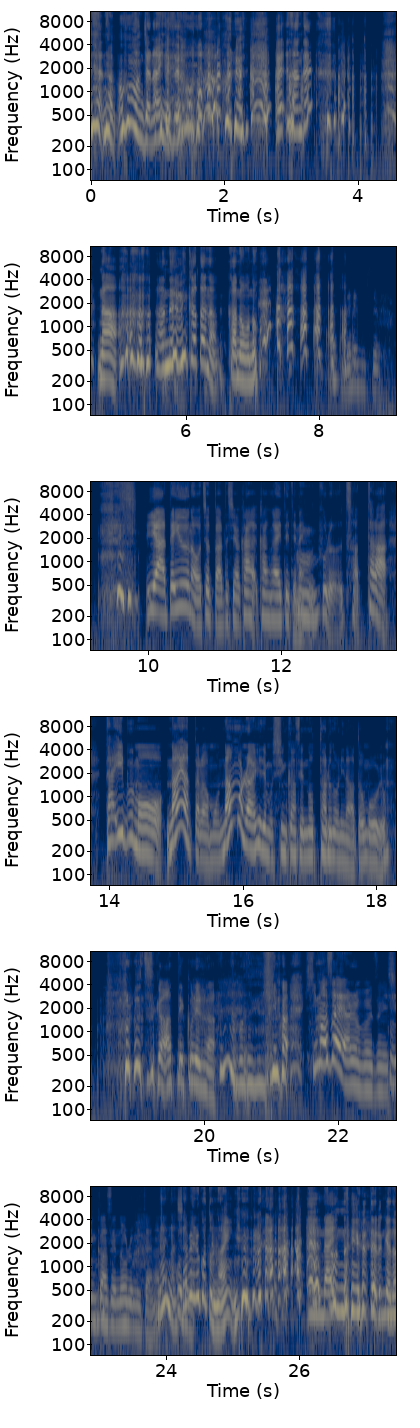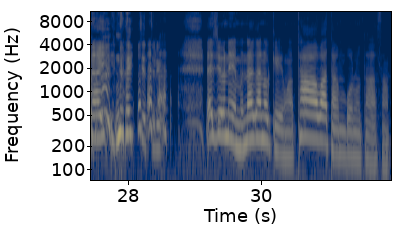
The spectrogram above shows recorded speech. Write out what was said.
いやなんかうんじゃないんですよ。えなんで？なあ。なんで味方なん？可能の いやっていうのをちょっと私はか考えててね、うん。フルーツあったらだいぶもうなんやったらもう何もない日でも新幹線乗ったるのになと思うよ。フルーツがあってくれるなら。暇暇さえあれば別に新幹線乗るみたいな、なんなん喋ることない？ん ない。そんなん言うてるけど。ない。ないって言ってる。ラジオネーム長野県はターは田んぼのターさん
